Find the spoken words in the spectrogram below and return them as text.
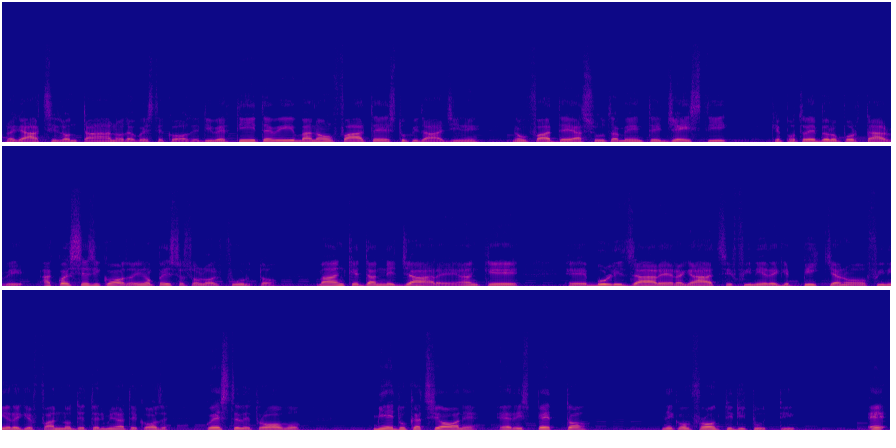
ragazzi lontano da queste cose. Divertitevi, ma non fate stupidaggini, non fate assolutamente gesti che potrebbero portarvi a qualsiasi cosa. Io non penso solo al furto, ma anche danneggiare, anche eh, bullizzare i ragazzi, finire che picchiano, finire che fanno determinate cose. Queste le trovo mia educazione e rispetto nei confronti di tutti. E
